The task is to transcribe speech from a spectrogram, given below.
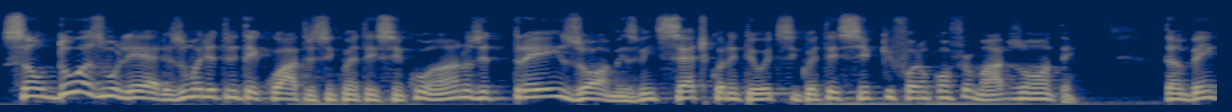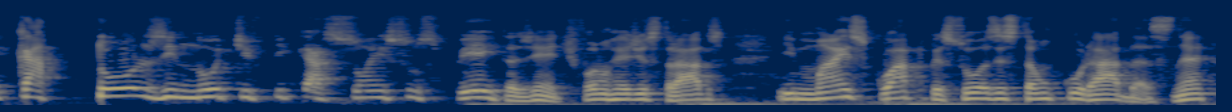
São duas mulheres, uma de 34 e 55 anos, e três homens, 27, 48 e 55, que foram confirmados ontem. Também 14 notificações suspeitas, gente, foram registrados e mais quatro pessoas estão curadas, né?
